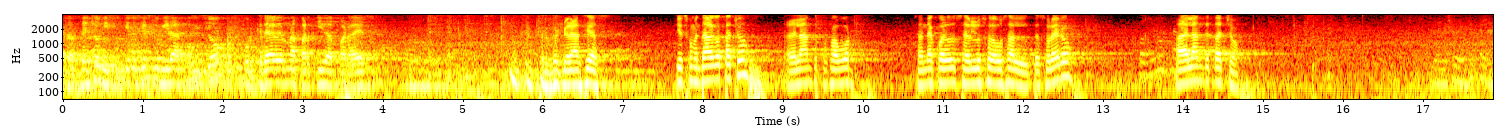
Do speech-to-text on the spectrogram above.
O sea, De hecho, ni se tiene que subir a comisión porque debe haber una partida para eso. Ok, perfecto. Gracias. ¿Quieres comentar algo, Tacho? Adelante, por favor. ¿Están de acuerdo en hacer el uso de la voz al tesorero? Adelante, Tacho. De hecho, dice que la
